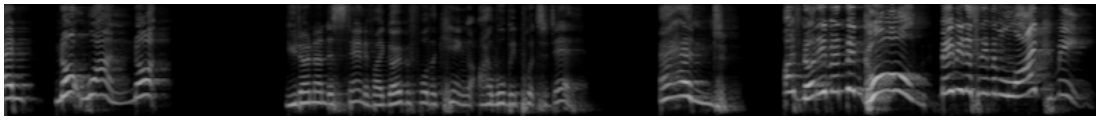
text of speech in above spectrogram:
And not one, not, you don't understand. If I go before the king, I will be put to death. And I've not even been called. Maybe he doesn't even like me.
